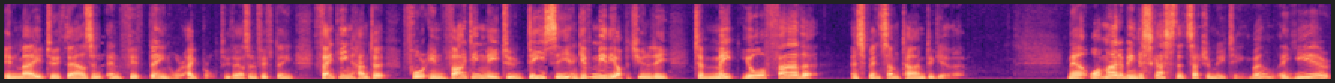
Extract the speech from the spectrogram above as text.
in May 2015 or April 2015, thanking Hunter for inviting me to DC and giving me the opportunity to meet your father and spend some time together. Now, what might have been discussed at such a meeting? Well, a year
